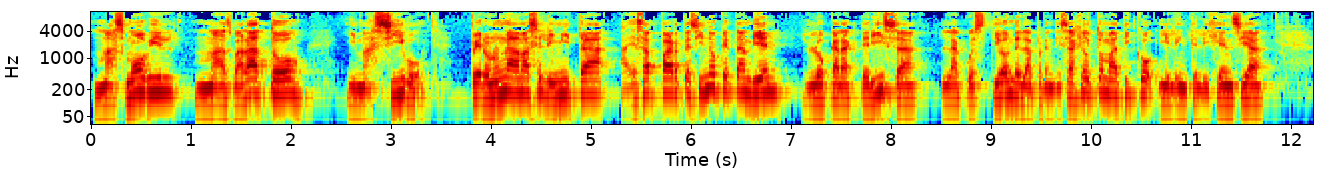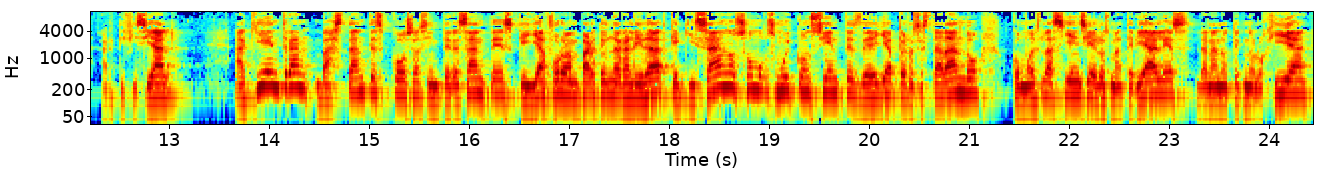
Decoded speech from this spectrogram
más móvil, más barato y masivo. Pero no nada más se limita a esa parte, sino que también lo caracteriza la cuestión del aprendizaje automático y la inteligencia artificial. Aquí entran bastantes cosas interesantes que ya forman parte de una realidad que quizá no somos muy conscientes de ella, pero se está dando, como es la ciencia de los materiales, la nanotecnología,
